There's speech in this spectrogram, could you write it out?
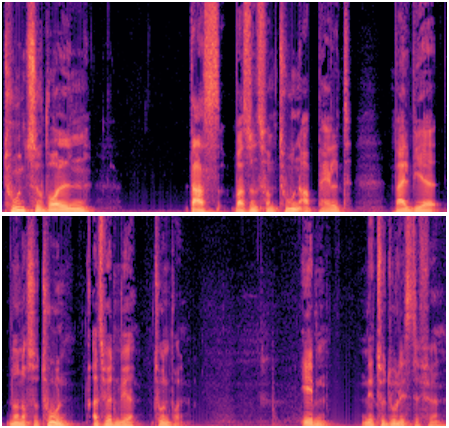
tun zu wollen das, was uns vom Tun abhält, weil wir nur noch so tun, als würden wir tun wollen. Eben eine To-Do-Liste führen.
